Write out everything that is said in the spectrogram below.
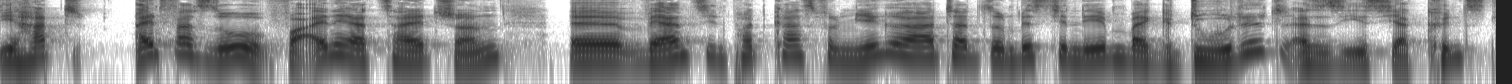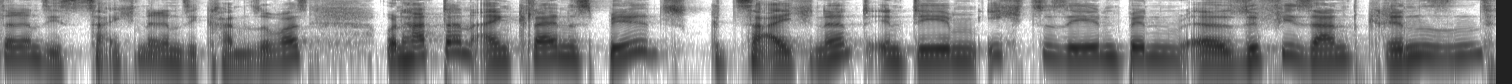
die hat einfach so vor einiger Zeit schon äh, während sie einen Podcast von mir gehört hat, so ein bisschen nebenbei gedudelt. Also sie ist ja Künstlerin, sie ist Zeichnerin, sie kann sowas. Und hat dann ein kleines Bild gezeichnet, in dem ich zu sehen bin, äh, suffisant grinsend,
